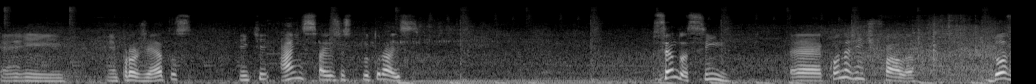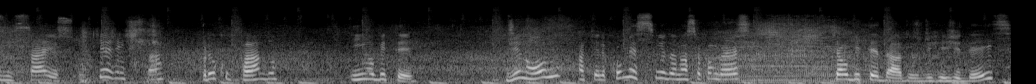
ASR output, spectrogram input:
em, em projetos em que há ensaios estruturais. Sendo assim, é, quando a gente fala dos ensaios, o que a gente está preocupado em obter? De novo, aquele comecinho da nossa conversa, que é obter dados de rigidez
